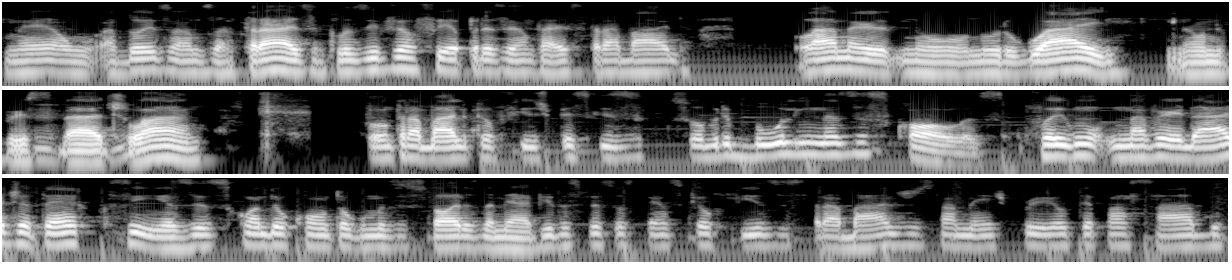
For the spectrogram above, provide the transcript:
né, um, há dois anos atrás, inclusive eu fui apresentar esse trabalho lá na, no, no, Uruguai, na universidade uhum. lá, foi um trabalho que eu fiz de pesquisa sobre bullying nas escolas. Foi, na verdade, até, sim, às vezes quando eu conto algumas histórias da minha vida, as pessoas pensam que eu fiz esse trabalho justamente por eu ter passado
